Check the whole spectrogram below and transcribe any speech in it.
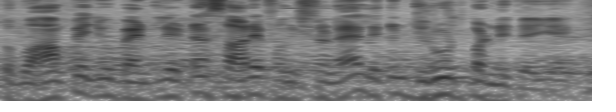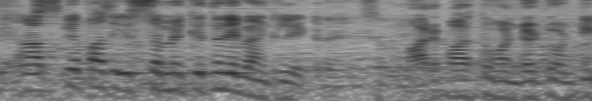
तो वहाँ पे जो वेंटिलेटर हैं सारे फंक्शनल हैं लेकिन ज़रूरत पड़नी चाहिए। आपके पास इस समय कितने वेंटिलेटर हैं? हमारे पास तो हंड्रेड ट्वेंटी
